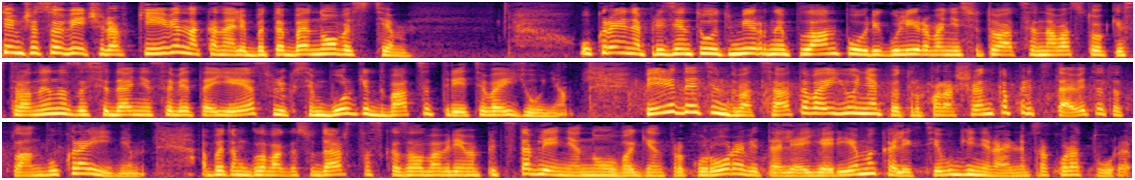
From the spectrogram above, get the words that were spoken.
7 часов вечера в Киеве на канале БТБ Новости. Украина презентует мирный план по урегулированию ситуации на востоке страны на заседании Совета ЕС в Люксембурге 23 июня. Перед этим 20 июня Петр Порошенко представит этот план в Украине. Об этом глава государства сказал во время представления нового генпрокурора Виталия Яремы коллективу Генеральной прокуратуры.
